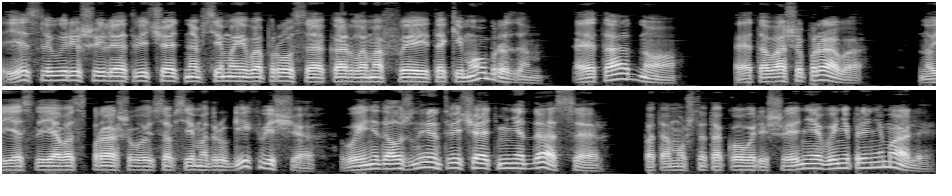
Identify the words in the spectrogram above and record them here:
Если вы решили отвечать на все мои вопросы о Карло Мафеи таким образом, это одно. Это ваше право. Но если я вас спрашиваю совсем о других вещах, вы не должны отвечать мне «да, сэр», потому что такого решения вы не принимали,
